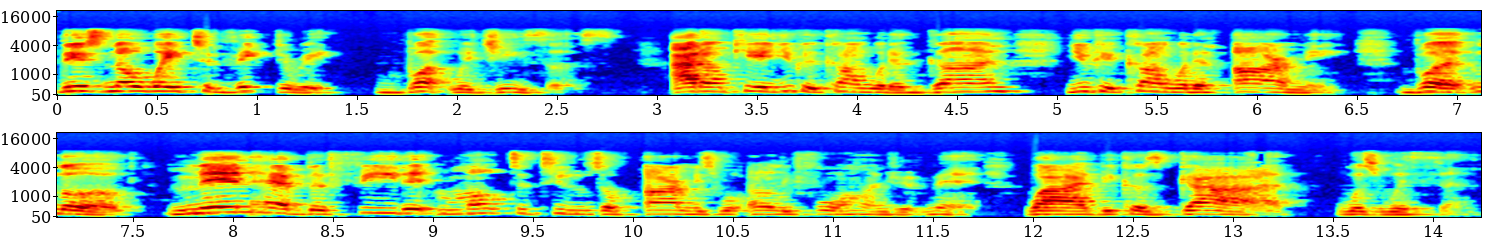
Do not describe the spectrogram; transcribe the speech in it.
There's no way to victory but with Jesus. I don't care. You could come with a gun, you could come with an army. But look, men have defeated multitudes of armies with only 400 men. Why? Because God was with them.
